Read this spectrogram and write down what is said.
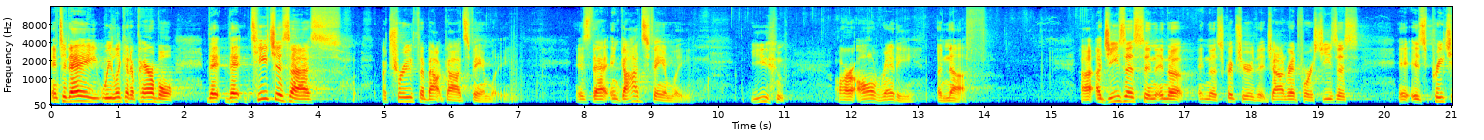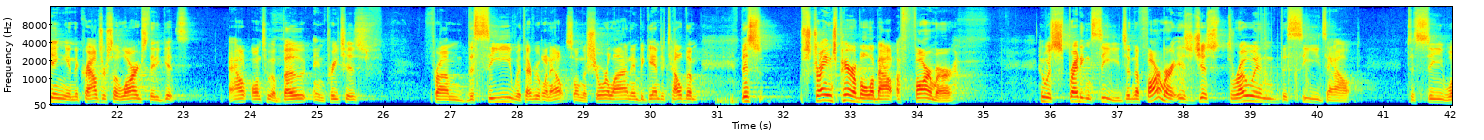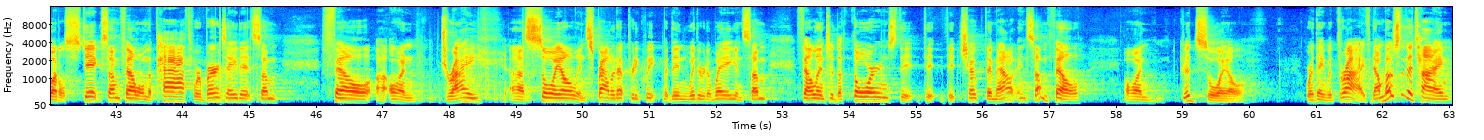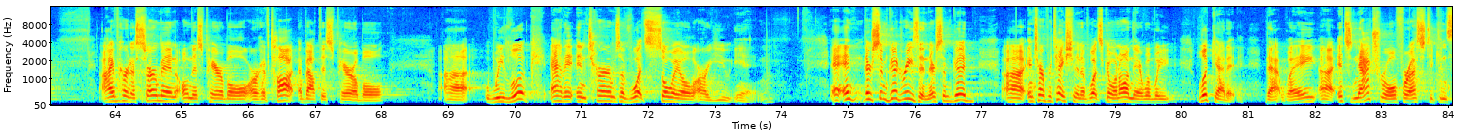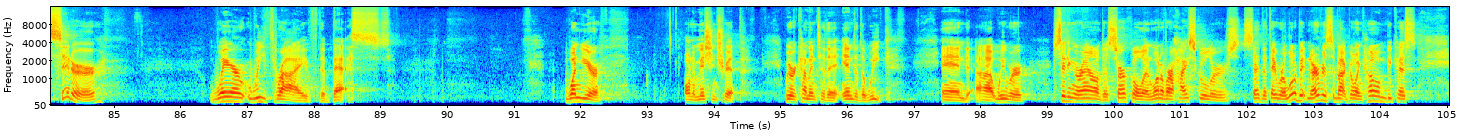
And today we look at a parable that, that teaches us a truth about God's family is that in God's family, you are already enough. Uh, a Jesus in, in, the, in the scripture that John read for us, Jesus is preaching, and the crowds are so large that he gets out onto a boat and preaches from the sea with everyone else on the shoreline and began to tell them this strange parable about a farmer who was spreading seeds. And the farmer is just throwing the seeds out to see what'll stick. Some fell on the path where birds ate it, some fell uh, on dry uh, soil and sprouted up pretty quick, but then withered away, and some fell into the thorns that, that, that choked them out, and some fell on good soil where they would thrive. Now, most of the time, I've heard a sermon on this parable or have taught about this parable. Uh, we look at it in terms of what soil are you in. And, and there's some good reason, there's some good uh, interpretation of what's going on there when we look at it that way. Uh, it's natural for us to consider where we thrive the best. One year on a mission trip, we were coming to the end of the week, and uh, we were sitting around a circle, and one of our high schoolers said that they were a little bit nervous about going home because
